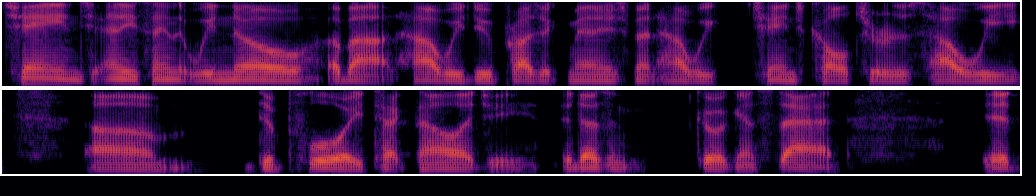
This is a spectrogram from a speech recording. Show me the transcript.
change anything that we know about how we do project management, how we change cultures, how we um, deploy technology. It doesn't go against that. It,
